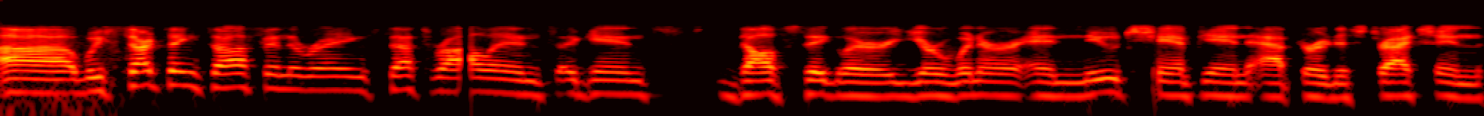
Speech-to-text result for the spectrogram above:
Uh, we start things off in the ring. Seth Rollins against Dolph Ziggler, your winner and new champion after a distraction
